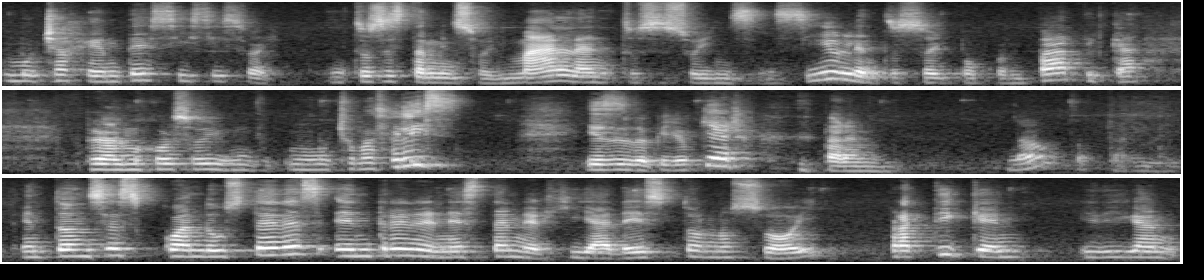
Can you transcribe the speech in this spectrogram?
mucha gente, sí, sí soy. Entonces también soy mala, entonces soy insensible, entonces soy poco empática, pero a lo mejor soy mucho más feliz. Y eso es lo que yo quiero para mí. ¿No? Totalmente. Entonces, cuando ustedes entren en esta energía de esto no soy, practiquen y digan,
